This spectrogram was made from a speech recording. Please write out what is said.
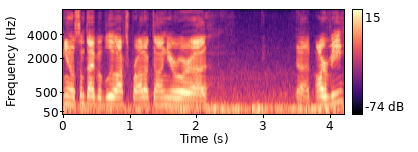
you know some type of Blue Ox product on your uh, uh, RV,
